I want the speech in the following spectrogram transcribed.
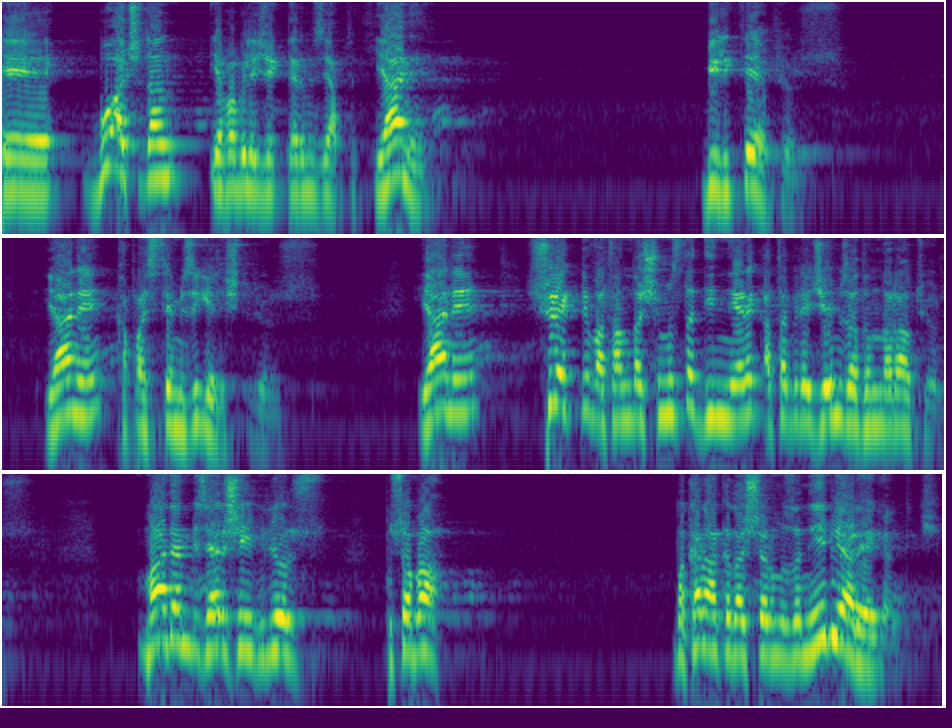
e, bu açıdan yapabileceklerimizi yaptık. Yani birlikte yapıyoruz. Yani kapasitemizi geliştiriyoruz. Yani sürekli vatandaşımızda dinleyerek atabileceğimiz adımları atıyoruz. Madem biz her şeyi biliyoruz, bu sabah bakan arkadaşlarımızla niye bir araya geldik?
